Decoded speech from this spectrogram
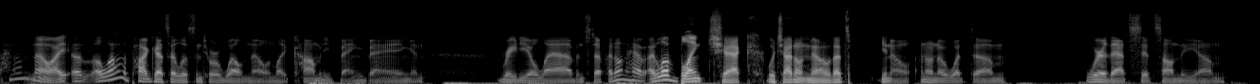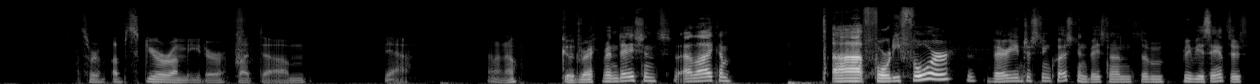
i don't know. I a, a lot of the podcasts i listen to are well known like comedy bang bang and radio lab and stuff. I don't have i love blank check which i don't know. That's you know i don't know what um where that sits on the um sort of obscura meter but um yeah i don't know good recommendations. I like them. Uh, 44. Very interesting question based on some previous answers.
